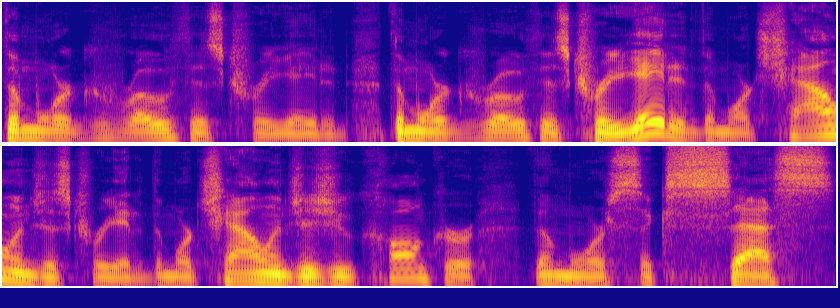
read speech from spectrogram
the more growth is created. The more growth is created, the more challenge is created. The more challenges you conquer, the more success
